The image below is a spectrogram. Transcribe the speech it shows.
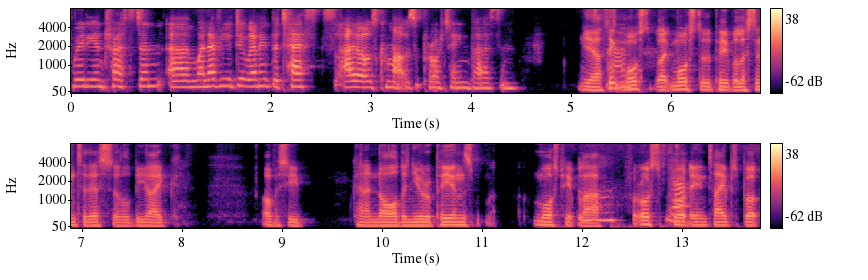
really interesting. Um, whenever you do any of the tests, I always come out as a protein person. yeah. I think Um, most like most of the people listening to this, it'll be like obviously kind of Northern Europeans. Most people are Mhm. for us Yeah. protein types, but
